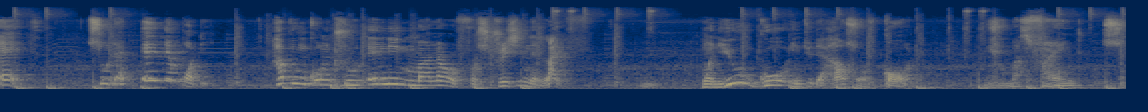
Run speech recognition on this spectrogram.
earth, so that anybody having gone through any manner of frustration in life, when you go into the house of God, you must find some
